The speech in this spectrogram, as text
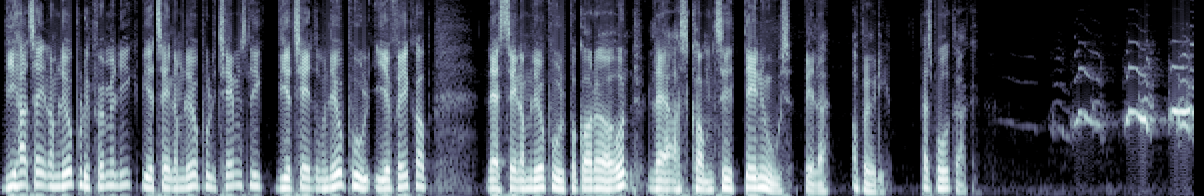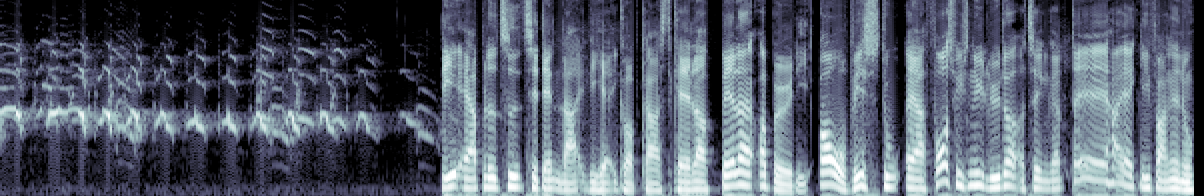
Vi har talt om Liverpool i Premier League, vi har talt om Liverpool i Champions League, vi har talt om Liverpool i FA Cup. Lad os tale om Liverpool på godt og ondt. Lad os komme til denne uges Bella og Birdie. Pas på udgak. Det er blevet tid til den leg, vi her i Copcast kalder Bella og Birdie. Og hvis du er forholdsvis ny lytter og tænker, det har jeg ikke lige fanget nu,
